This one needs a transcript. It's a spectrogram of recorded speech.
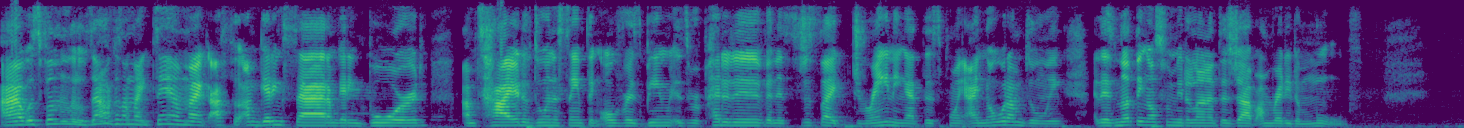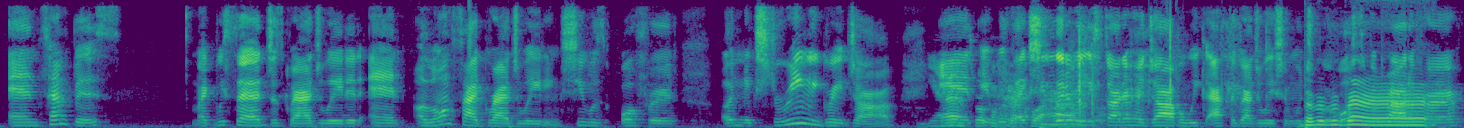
I was feeling a little down because I'm like, damn, like I feel I'm getting sad, I'm getting bored, I'm tired of doing the same thing over. It's being it's repetitive and it's just like draining at this point. I know what I'm doing. There's nothing else for me to learn at this job. I'm ready to move. And Tempest, like we said, just graduated, and alongside graduating, she was offered an extremely great job. Yes, and it was to the like she literally started her job a week after graduation, which Ba- ba- we're all super proud of her.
